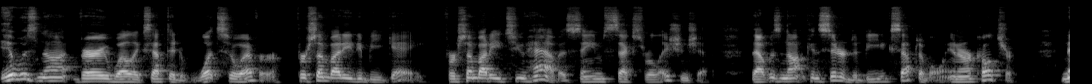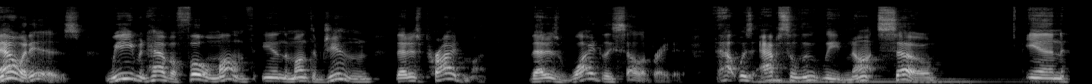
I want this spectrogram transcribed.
it was not very well accepted whatsoever for somebody to be gay, for somebody to have a same-sex relationship. That was not considered to be acceptable in our culture. Now it is. We even have a full month in the month of June that is Pride Month, that is widely celebrated. That was absolutely not so in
